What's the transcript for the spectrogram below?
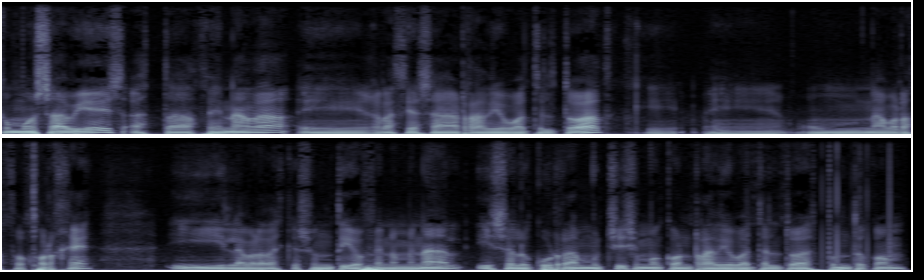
Como sabíais, hasta hace nada, eh, gracias a Radio Battletoad, que eh, un abrazo Jorge, y la verdad es que es un tío fenomenal y se le ocurra muchísimo con radiobattletoad.com,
